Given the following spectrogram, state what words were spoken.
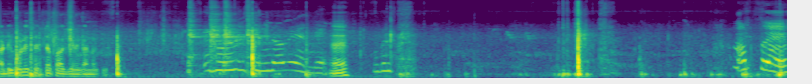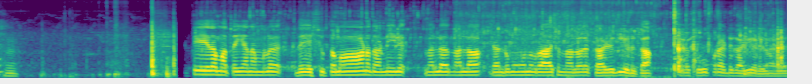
അടിപൊളി സെറ്റപ്പ് ആക്കി എടുക്കാൻ ഏ? അപ്പേ. കട്ട് ചെയ്ത മത്തങ്ങ നമ്മൾ ഇത് ശുദ്ധമാണ് തണ്ണിയിൽ നല്ല നല്ല രണ്ട് മൂന്ന് പ്രാവശ്യം നല്ലപോലെ കഴുകി എടുക്കാം നല്ല സൂപ്പറായിട്ട് കഴുകി എടുക്കണം ഇത്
